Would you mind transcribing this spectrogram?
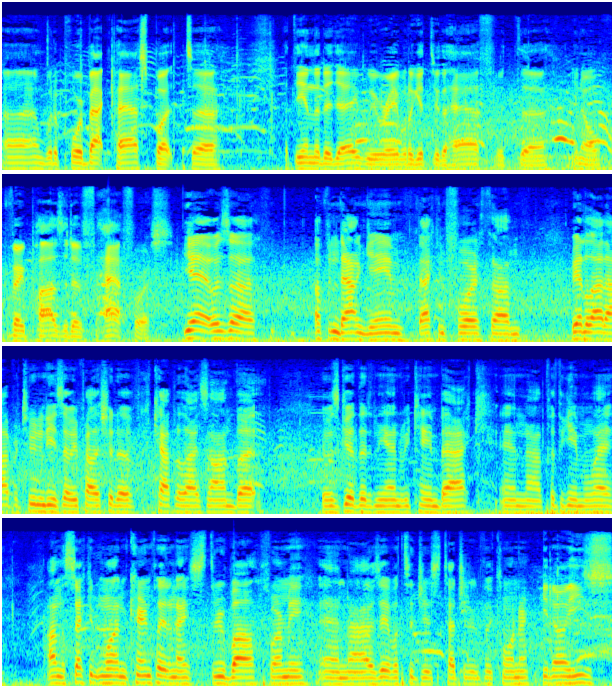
uh, with a poor back pass, but. Uh, at the end of the day, we were able to get through the half with, uh, you know, very positive half for us. Yeah, it was a up and down game, back and forth. Um, we had a lot of opportunities that we probably should have capitalized on, but it was good that in the end we came back and uh, put the game away. On the second one, Kern played a nice through ball for me, and uh, I was able to just touch it into the corner. You know, he's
